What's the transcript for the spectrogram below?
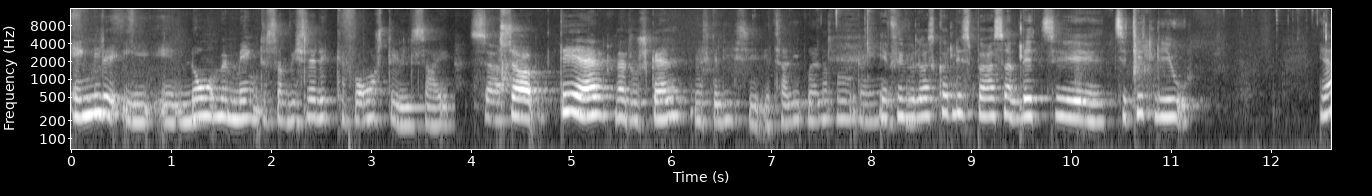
engle i enorme mængder, som vi slet ikke kan forestille sig. Så, Så det er, hvad du skal. Jeg skal lige se, jeg tager lige briller på derinde. jeg vil også godt lige spørge sådan lidt til, til dit liv Ja,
